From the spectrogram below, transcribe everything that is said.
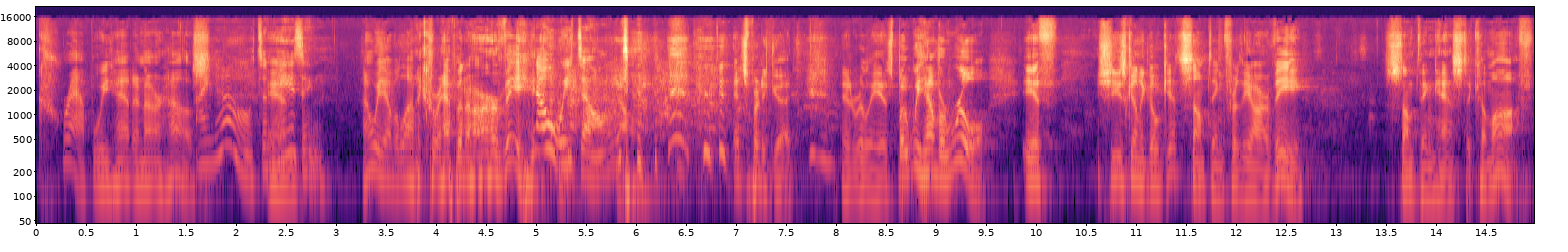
crap we had in our house. I know. It's amazing. now we have a lot of crap in our RV. No, we don't. It's pretty good. It really is. But we have a rule. If she's going to go get something for the RV, something has to come off.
